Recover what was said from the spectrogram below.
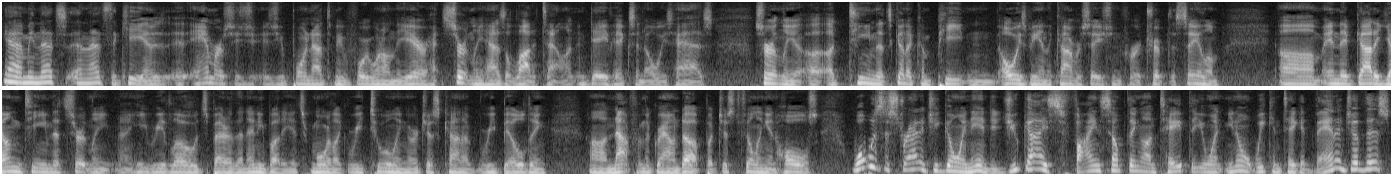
Yeah, I mean that's and that's the key. Amherst, as you, as you pointed out to me before we went on the air, certainly has a lot of talent, and Dave Hixon always has. Certainly a, a team that's going to compete and always be in the conversation for a trip to Salem. Um, and they've got a young team that certainly uh, he reloads better than anybody. It's more like retooling or just kind of rebuilding, uh, not from the ground up, but just filling in holes. What was the strategy going in? Did you guys find something on tape that you went, you know, we can take advantage of this?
